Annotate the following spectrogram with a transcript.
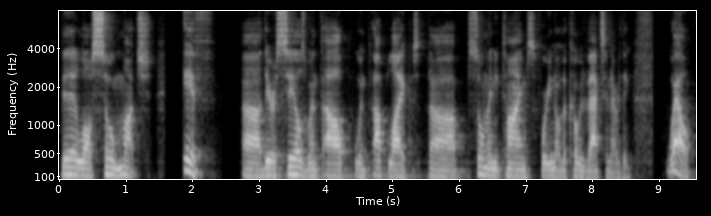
that they lost so much if uh, their sales went out, went up like uh, so many times for, you know, the COVID vaccine and everything? Well,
